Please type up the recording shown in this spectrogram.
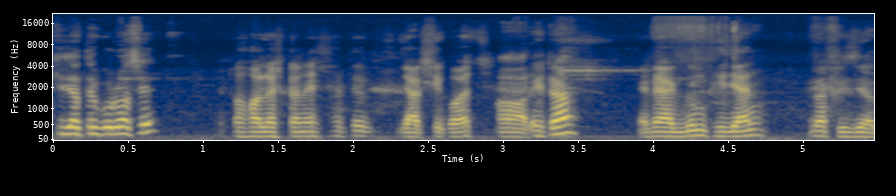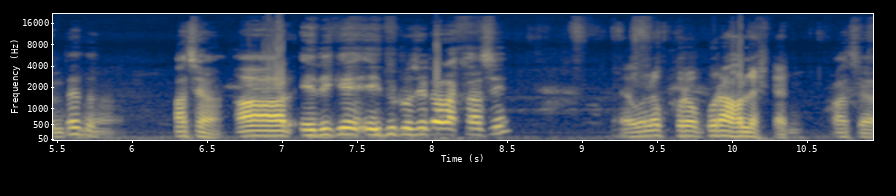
কি জাতের গরু আছে? এটা হলস্টানের সাথে জার্সি কচ। আর এটা? এটা একদম ফিজান এটা ফিজিয়ান তাই তো? হ্যাঁ। আচ্ছা আর এদিকে এই দুটো যেটা রাখা আছে? এগুলো পুরো পুরা হলস্টান আচ্ছা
